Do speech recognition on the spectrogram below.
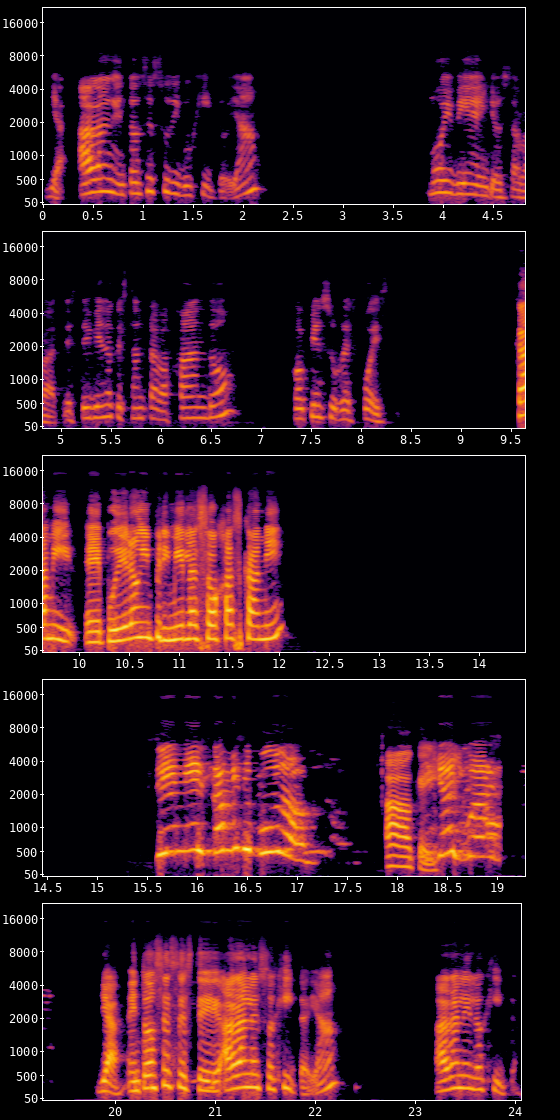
Ya, hagan entonces su dibujito, ¿ya? Muy bien, Yosabat. Estoy viendo que están trabajando. Copien su respuesta. Cami, eh, ¿pudieron imprimir las hojas, Cami? Sí, Miss, Cami sí pudo. Ah, ok. Yo igual. Ya, entonces, este, háganle su hojita, ¿ya? Háganle la hojita.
